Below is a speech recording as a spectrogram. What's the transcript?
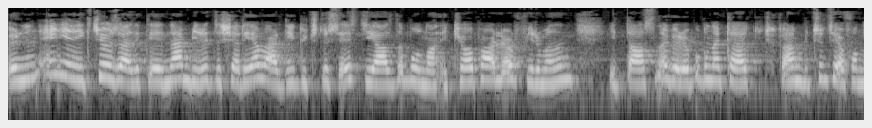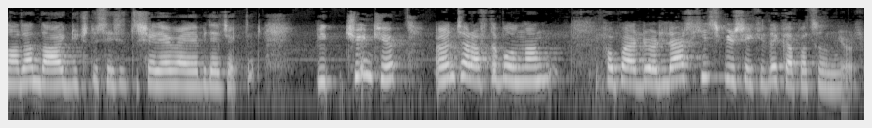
Ürünün en yenilikçi özelliklerinden biri dışarıya verdiği güçlü ses. Cihazda bulunan iki hoparlör firmanın iddiasına göre bugüne kadar çıkan bütün telefonlardan daha güçlü sesi dışarıya verebilecektir. Çünkü ön tarafta bulunan hoparlörler hiçbir şekilde kapatılmıyor.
